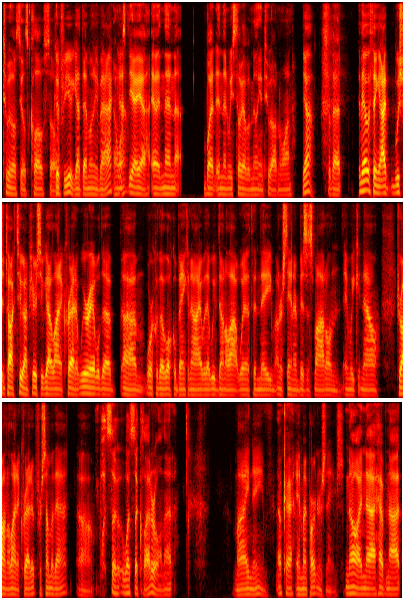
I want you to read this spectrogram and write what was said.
Two of those deals closed. So Good for you. You got that money back. almost, yeah. yeah. And then, but, and then we still have a million two out in one. Yeah. yeah. So that, And the other thing I we should talk too. I'm curious if you've got a line of credit. We were able to um, work with a local bank in Iowa that we've done a lot with, and they understand our business model, and, and we can now draw on a line of credit for some of that. Um, what's the, what's the collateral on that? My name Okay. and my partner's names. No, and I have not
